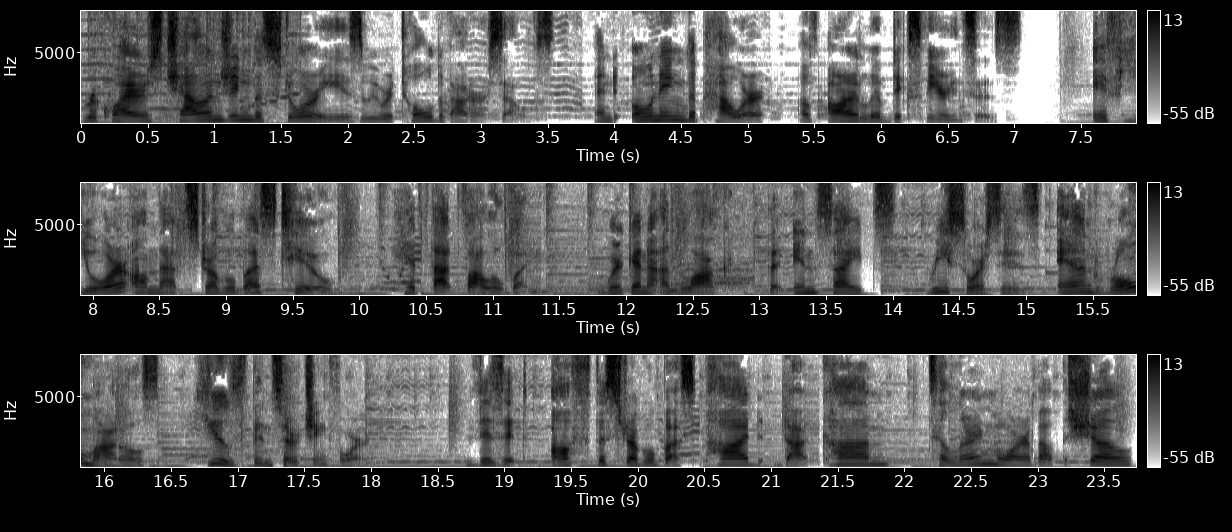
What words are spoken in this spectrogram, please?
requires challenging the stories we were told about ourselves and owning the power of our lived experiences. If you're on that struggle bus too, hit that follow button. We're going to unlock the insights, resources, and role models you've been searching for. Visit offthestrugglebuspod.com to learn more about the show,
